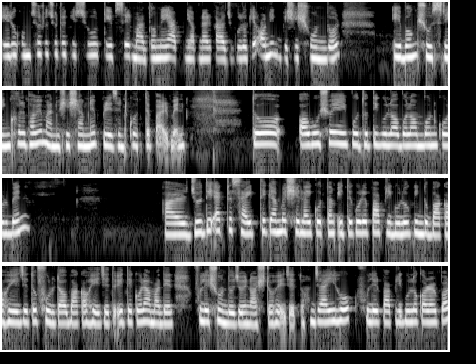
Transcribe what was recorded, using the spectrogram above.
এরকম ছোট ছোট কিছু টিপসের মাধ্যমে আপনি আপনার কাজগুলোকে অনেক বেশি সুন্দর এবং সুশৃঙ্খলভাবে মানুষের সামনে প্রেজেন্ট করতে পারবেন। তো অবশ্যই এই পদ্ধতিগুলো অবলম্বন করবেন। আর যদি একটা সাইড থেকে আমরা সেলাই করতাম, এতে করে পাপড়িগুলো কিন্তু বাঁকা হয়ে যেত, ফুলটাও বাঁকা হয়ে যেত, এতে করে আমাদের ফুলের সৌন্দর্যই নষ্ট হয়ে যেত। যাই হোক, ফুলের পাপড়িগুলো করার পর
